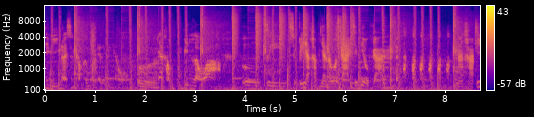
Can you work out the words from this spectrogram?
อย่างนี้อีกหน่อยฉันขับเครื่องบินได้เลยไหมเนี่ยโอ้เออแค่ขับเครื่องบินแล้วอะเออจริงฉันก็อยากขับยานอวกาศเช่นเดียวกัน นะคะอี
